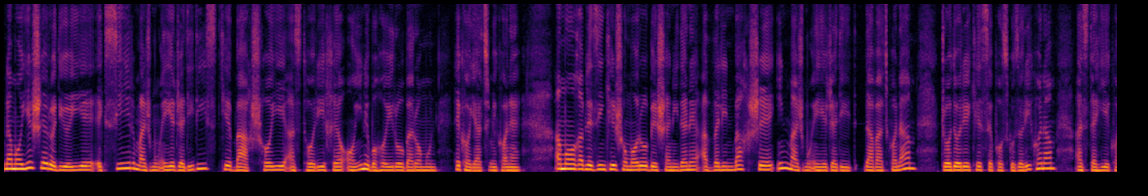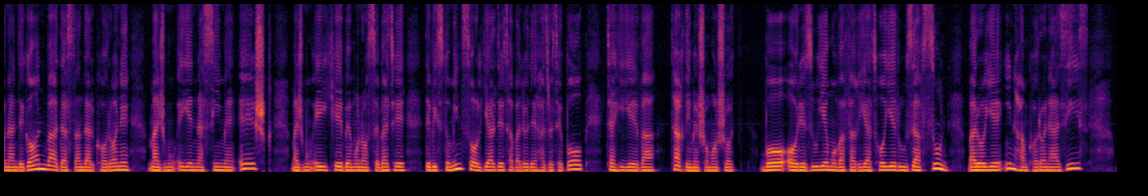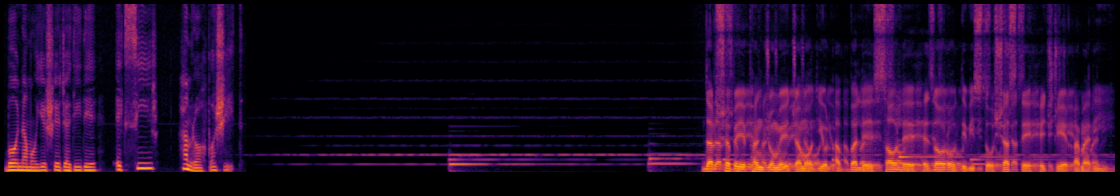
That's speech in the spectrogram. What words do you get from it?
نمایش رادیویی اکسیر مجموعه جدیدی است که بخشهایی از تاریخ آین بهایی رو برامون حکایت می‌کنه. اما قبل از اینکه شما رو به شنیدن اولین بخش این مجموعه جدید دعوت کنم جا داره که سپاسگزاری کنم از تهیه کنندگان و دستندرکاران مجموعه نسیم عشق مجموعه ای که به مناسبت دویستمین سالگرد تولد حضرت باب تهیه و تقدیم شما شد. با آرزوی موفقیت های روزافزون برای این همکاران عزیز با نمایش جدید اکسیر همراه باشید. در شب پنجم جمادی الاول سال 1260 هجری قمری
